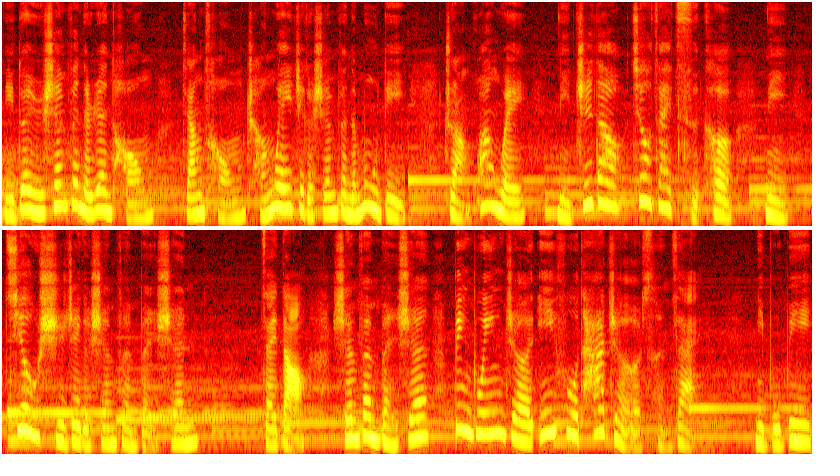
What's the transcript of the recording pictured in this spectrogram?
你对于身份的认同，将从成为这个身份的目的，转换为你知道就在此刻，你就是这个身份本身。”再到身份本身并不因着依附他者而存在，你不必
